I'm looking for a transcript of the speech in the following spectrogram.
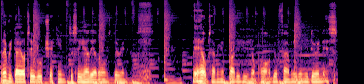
And every day or two, we'll check in to see how the other one's doing. It helps having a buddy who's not part of your family when you're doing this.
